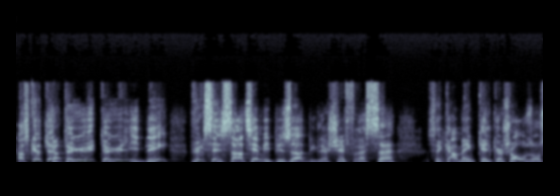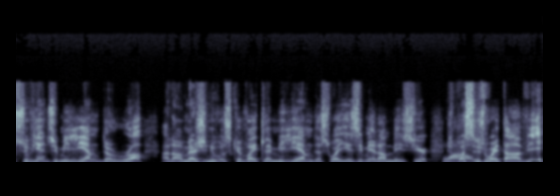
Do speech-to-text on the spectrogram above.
Parce que tu as, eu, eu l'idée, vu que c'est le centième épisode et le chiffre 100, c'est quand même quelque chose. On se souvient du millième de Raw. Alors, imaginez-vous ce que va être le millième de Soyez-y, mesdames, messieurs. Je ne sais pas si je vais être en vie.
